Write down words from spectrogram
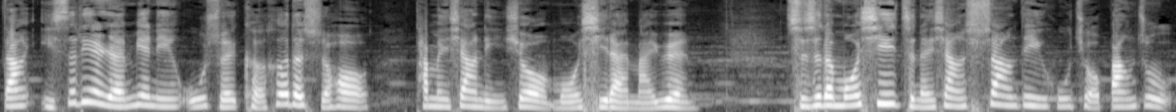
当以色列人面临无水可喝的时候，他们向领袖摩西来埋怨。此时的摩西只能向上帝呼求帮助，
